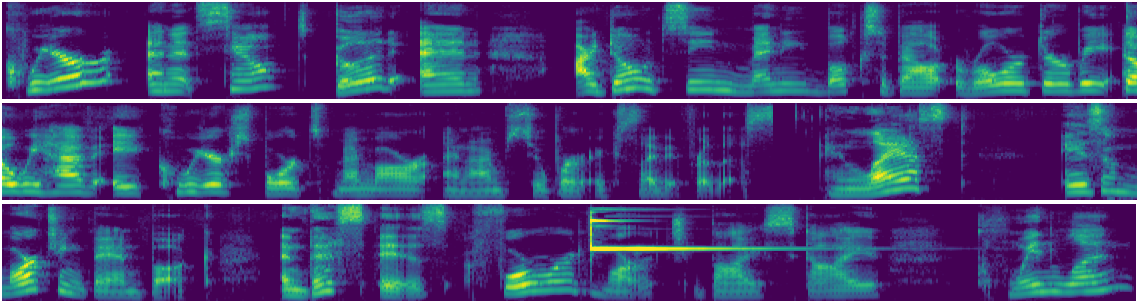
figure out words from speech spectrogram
queer and it sounds good and I don't see many books about roller derby, so we have a queer sports memoir and I'm super excited for this. And last is a marching band book, and this is Forward March by Skye Quinlan.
